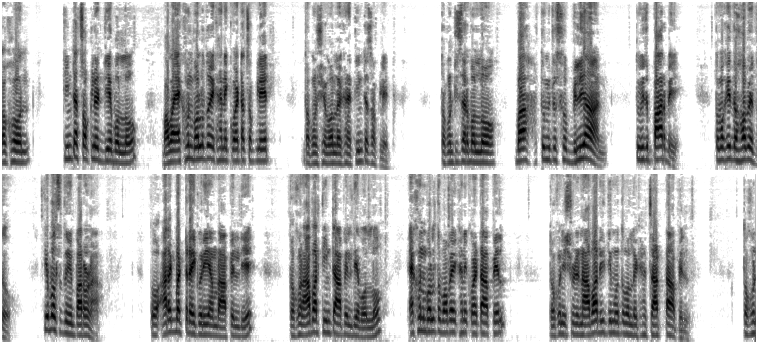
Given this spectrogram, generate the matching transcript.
তখন তিনটা চকলেট দিয়ে বলল, বাবা, এখন বলো তো এখানে কয়টা চকলেট? তখন সে বলল, এখানে তিনটা চকলেট। তখন টিচার বলল, বাহ, তুমি তো সব বিলিয়ান তুমি তো পারবে, তোমাকে তো হবে তো, কে বলছো তুমি পারো না? তো আরেকবার ট্রাই করি আমরা আপেল দিয়ে। তখন আবার তিনটা আপেল দিয়ে বলল, এখন বলো তো বাবা, এখানে কয়টা আপেল? তখন স্টুডেন্ট আবার রীতিমতো বলল, এখানে চারটা আপেল। তখন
